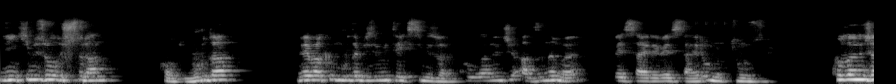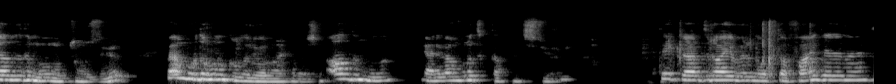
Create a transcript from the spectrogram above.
Linkimizi oluşturan kod burada. Ve bakın burada bizim bir tekstimiz var. Kullanıcı adını mı vesaire vesaire unuttunuz diyor. Kullanıcı adını mı unuttunuz diyor. Ben burada bunu kullanıyorum arkadaşlar. Aldım bunu. Yani ben buna tıklatmak istiyorum. Tekrar driver nokta find element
